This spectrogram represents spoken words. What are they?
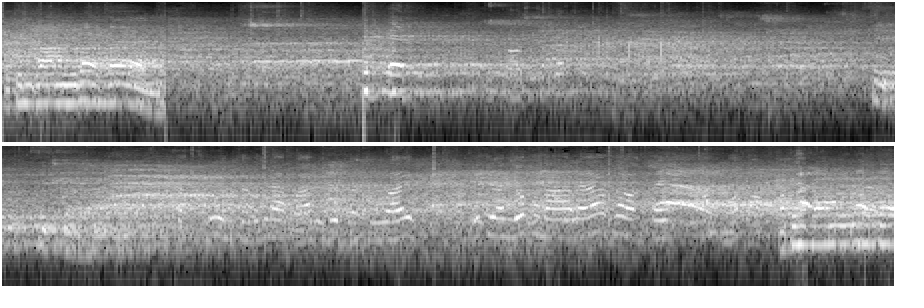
ปทุมธานีได้แต้มสิบเอ็ดสิบสิบสองจับรุ่นเซอร์วิสหน้าขวาดูรุ่นมาสวยวิเทียนยกเข้ามาแล้วก็เตะปัดหัวออกปทุมธานีได้แต้ม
